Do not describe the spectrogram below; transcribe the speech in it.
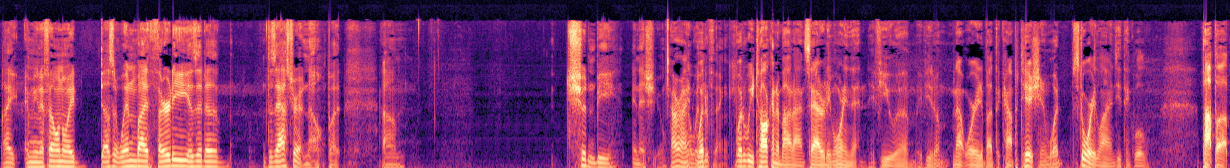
Like I mean, if Illinois doesn't win by thirty, is it a disaster? No, but um, shouldn't be an issue. All right. What think. what are we talking about on Saturday morning then? If you um, if you don't not worried about the competition, what storylines do you think will pop up?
